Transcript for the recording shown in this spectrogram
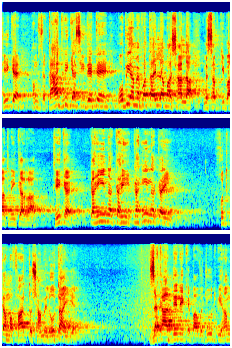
ठीक है, हम ज़क़़त भी कैसी देते हैं, वो भी हमें पता है माशाल्लाह, मैं सबकी बात नहीं कर रहा, ठीक है, कहीं ना कहीं कहीं ना कहीं, खुद का मफाद तो शामिल होता ही है। ज़क़़त देने के बावजूद भी हम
